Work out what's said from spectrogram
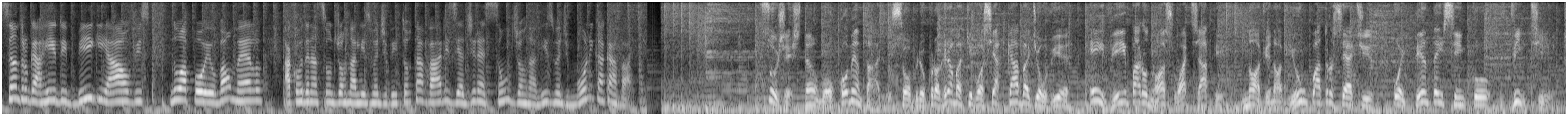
Sandro Garrido e Big Alves. No apoio, Valmelo. A coordenação de jornalismo é de Vitor Tavares e a direção de jornalismo é de Mônica Carvalho. Sugestão ou comentário sobre o programa que você acaba de ouvir, envie para o nosso WhatsApp 99147 8520.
